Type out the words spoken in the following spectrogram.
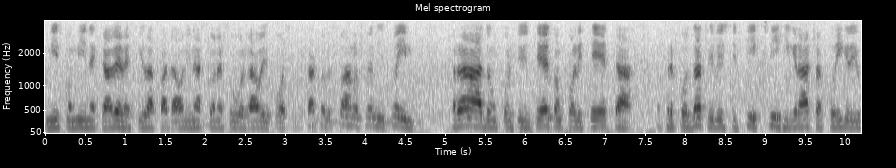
nismo mi neka vele sila pa da oni nas to nešto uvažavaju posebno. Tako da stvarno smo svojim radom, kontinuitetom, kvaliteta, prepoznatljivosti tih svih igrača koji igraju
